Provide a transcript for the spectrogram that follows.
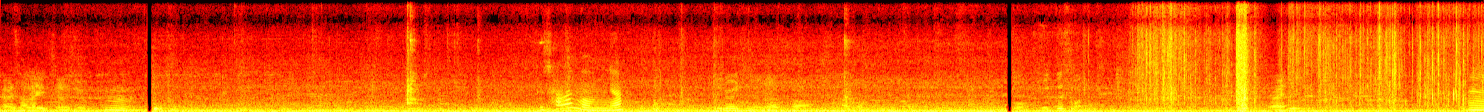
잘 살아있지, 아주. 응. 그 사람이 없냐? 1월 지나갔다. 어, this one. Right? 응.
